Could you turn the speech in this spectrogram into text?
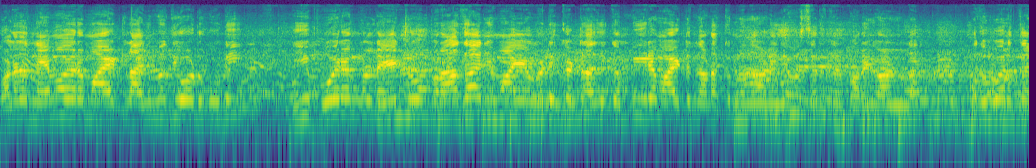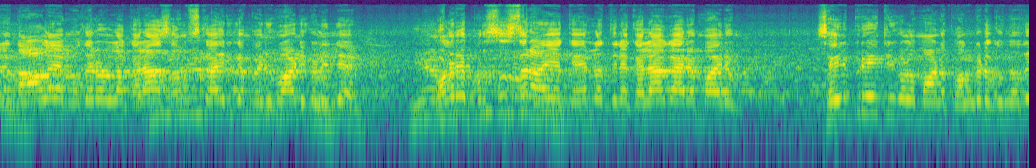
വളരെ നിയമപരമായിട്ടുള്ള അനുമതിയോടുകൂടി ഈ പൂരങ്ങളുടെ ഏറ്റവും പ്രാധാന്യമായ വെടിക്കെട്ട് അതിഗംഭീരമായിട്ട് നടക്കുമെന്നാണ് ഈ അവസരത്തിൽ പറയുവാനുള്ളത്. അതുപോലെ തന്നെ നാളെ മുതലുള്ള കലാ സാംസ്കാരിക പരിപാടികളിൽ വളരെ പ്രശസ്തരായ കേരളത്തിലെ കലാകാരന്മാരും സെലിബ്രിറ്റികളുമാണ് പങ്കെടുക്കുന്നത്.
